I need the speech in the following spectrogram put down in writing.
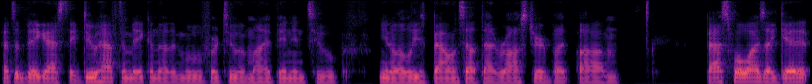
that's a big ask. They do have to make another move or two, in my opinion, to, you know, at least balance out that roster. But um, basketball wise, I get it.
